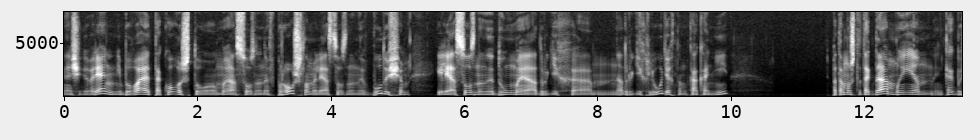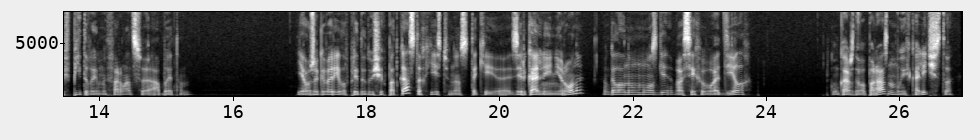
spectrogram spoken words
Иначе говоря, не бывает такого, что мы осознаны в прошлом или осознаны в будущем, или осознаны думая о других, э, о других людях, там, как они. Потому что тогда мы как бы впитываем информацию об этом. Я уже говорила в предыдущих подкастах, есть у нас такие зеркальные нейроны в головном мозге, во всех его отделах. У каждого по-разному их количество —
